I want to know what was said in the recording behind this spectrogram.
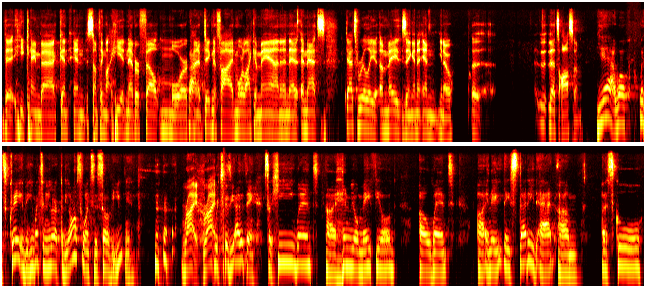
that he came back and and something like he had never felt more kind of dignified, more like a man, and that, and that's that's really amazing, and and you know uh, that's awesome. Yeah, well, what's great, I mean, he went to New York, but he also went to the Soviet Union. Right, right. Which is the other thing. So he went, uh, Henry O. Mayfield uh, went, uh, and they, they studied at um, a school,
